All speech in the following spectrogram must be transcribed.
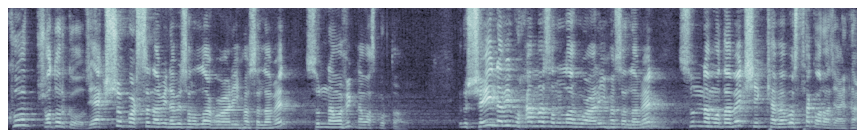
খুব সতর্ক যে একশো পার্সেন্ট আমি নবী সাল্লাহ আলী হাসাল্লামের সুন্না মাফিক নামাজ পড়তে হবে। কিন্তু সেই নবী মুহাম্মদ সাল্লাহ আলী হাসাল্লামের সুন্না মোতাবেক শিক্ষা ব্যবস্থা করা যায় না।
